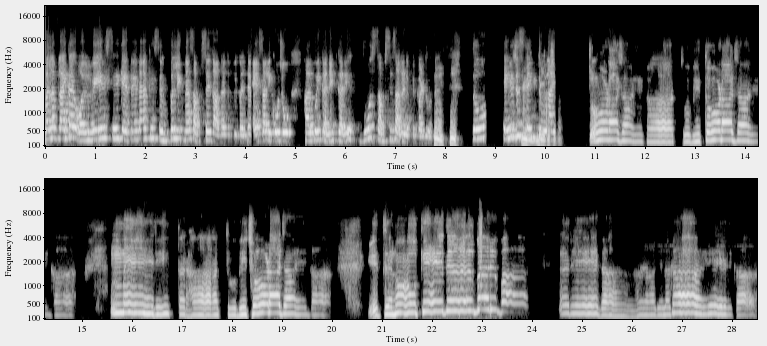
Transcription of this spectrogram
मतलब लाइक आई ऑलवेज से कहते हैं ना कि सिंपल लिखना सबसे ज़्यादा डिफ़िकल्ट है। ऐसा लिखो जो हर कोई कनेक्ट करे वो सबसे ज़्यादा डिफ़िकल्ट होता है। तो can you just think to like तोड़ा जाएगा तू भी तोड़ा जाएगा। मेरी तरह तू भी छोड़ा जाएगा। इतनों के दिल बर्बाद। करेगा आगे लगाएगा।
